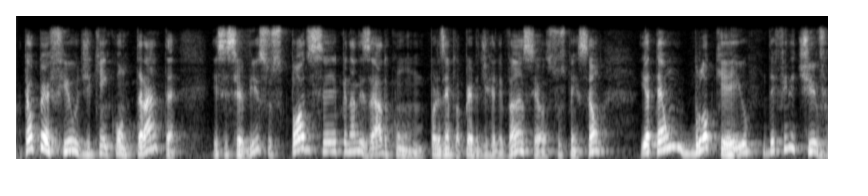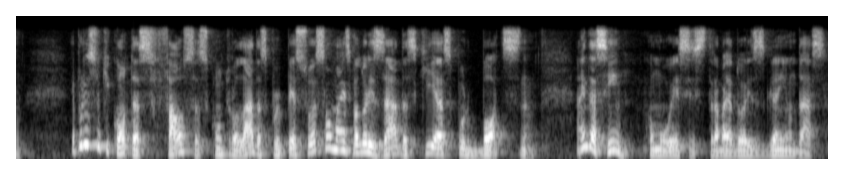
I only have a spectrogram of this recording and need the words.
Até o perfil de quem contrata esses serviços pode ser penalizado com, por exemplo, a perda de relevância, a suspensão e até um bloqueio definitivo. É por isso que contas falsas controladas por pessoas são mais valorizadas que as por bots. Não? Ainda assim, como esses trabalhadores ganham das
